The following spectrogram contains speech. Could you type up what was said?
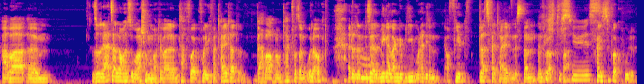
Aber ähm, so, der hat es halt auch als Überraschung gemacht. Der war einen Tag vorher, bevor er die verteilt hat, und da war auch noch ein Tag vor seinem Urlaub, hat er dann, ist er mega lang geblieben und hat die dann auf jeden Platz verteilt und ist dann in Urlaub Richtig gefahren. süß. Fand ich super cool.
